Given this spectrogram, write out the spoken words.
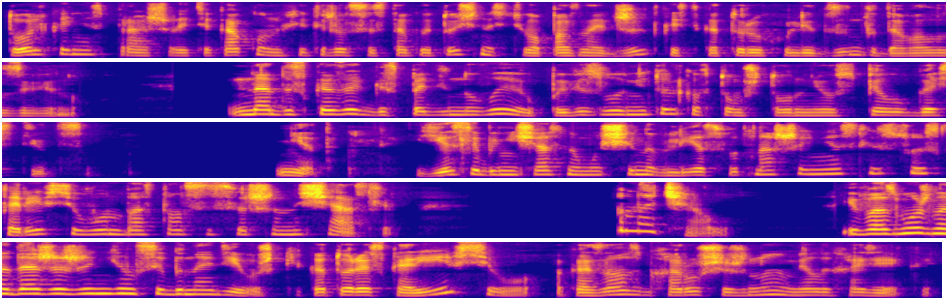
Только не спрашивайте, как он ухитрился с такой точностью опознать жидкость, которую Хулидзин выдавала за вино. Надо сказать, господину Вэю повезло не только в том, что он не успел угоститься. Нет, если бы несчастный мужчина влез в отношения с лисой, скорее всего, он бы остался совершенно счастлив. Поначалу. И, возможно, даже женился бы на девушке, которая, скорее всего, оказалась бы хорошей женой и умелой хозяйкой.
